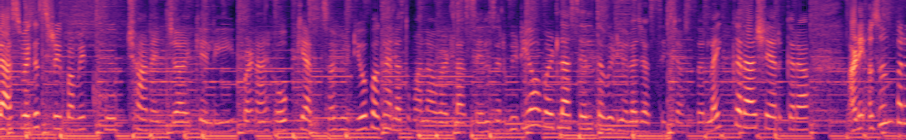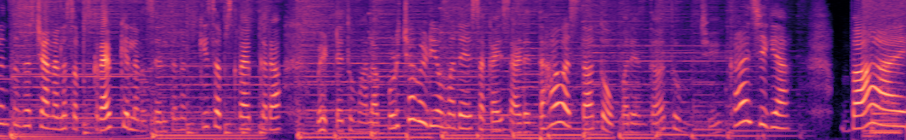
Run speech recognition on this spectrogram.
लास वेगस ट्रिप आम्ही खूप छान एन्जॉय केली. पण आय होप की आजचा व्हिडिओ बघायला तुम्हाला आवडला असेल. जर व्हिडिओ आवडला असेल तर व्हिडिओला जास्तीत जास्त लाईक करा शेअर करा. आणि अजूनपर्यंत जर चॅनलला सबस्क्राईब केलं नसेल तर नक्की सबस्क्राईब करा. भेटते तुम्हाला पुढच्या व्हिडिओमध्ये सकाळी साडेदहा वाजता. तोपर्यंत तुमची काळजी घ्या. बाय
